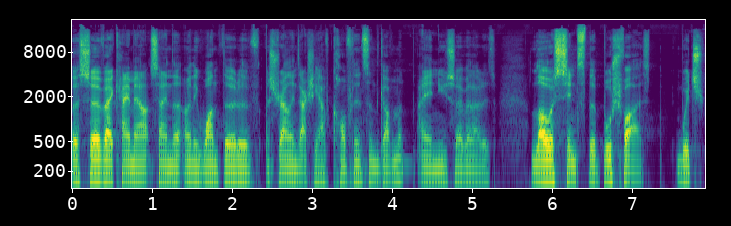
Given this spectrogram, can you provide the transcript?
A survey came out saying that only one third of Australians actually have confidence in the government. ANU survey that is lowest since the bushfires, which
